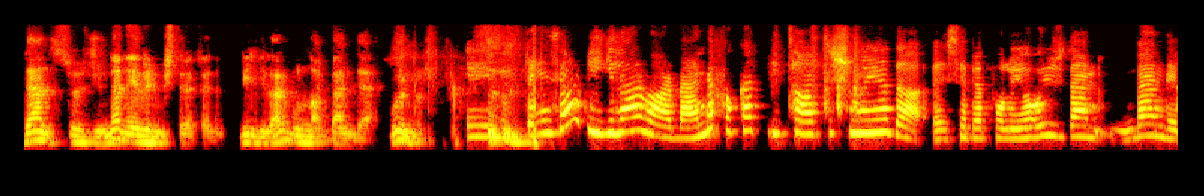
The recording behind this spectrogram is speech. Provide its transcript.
dance sözcüğünden evrilmiştir efendim. Bilgiler bunlar bende. Buyurunuz. E, benzer bilgiler var bende fakat bir tartışmaya da e, sebep oluyor. O yüzden ben de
